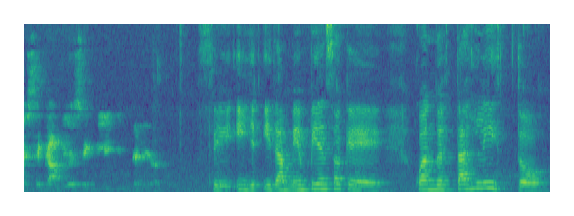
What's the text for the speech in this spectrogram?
ese cambio, ese clic interior. Sí, y también pienso que cuando estás listo,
